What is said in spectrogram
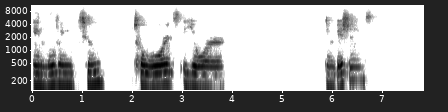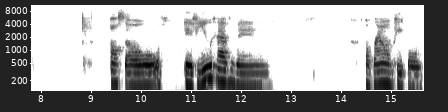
in moving to towards your ambitions. Also, if you have been around people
